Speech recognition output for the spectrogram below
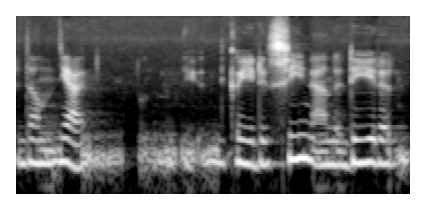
dan ja, kun je dus zien aan de dieren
